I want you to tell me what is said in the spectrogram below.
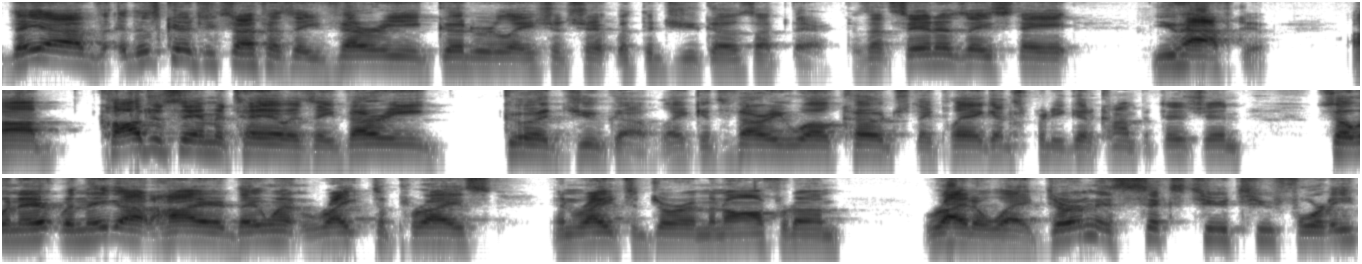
they have this coaching staff has a very good relationship with the JUCOs up there because at San Jose State you have to. Um, College of San Mateo is a very good JUCO. Like it's very well coached. They play against pretty good competition. So when they when they got hired, they went right to Price and right to Durham and offered him right away. Durham is 6'2, 240.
